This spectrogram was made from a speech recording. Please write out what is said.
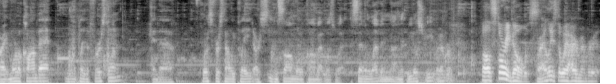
All right, Mortal Kombat. We're gonna play the first one, and uh, of course, first time we played or even saw Mortal Kombat was what 7-Eleven on Laredo Street, whatever. Well, story goes, Right. at least the way I remember it,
